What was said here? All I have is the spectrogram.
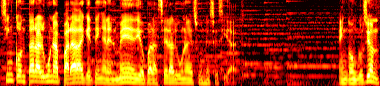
sin contar alguna parada que tenga en el medio para hacer alguna de sus necesidades. En conclusión,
